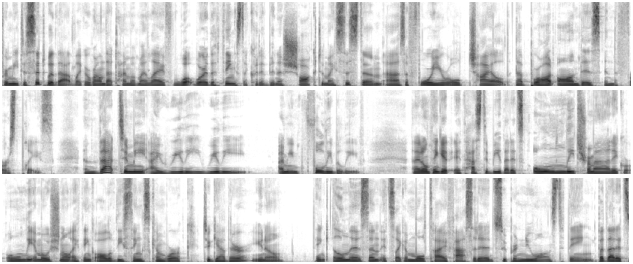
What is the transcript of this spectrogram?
for me to sit with that, like around that time of my life, what were the things that could have been a shock to my system as a four year old child that brought on this in the first place? And that to me, I really, really, I mean, fully believe. And I don't think it, it has to be that it's only traumatic or only emotional. I think all of these things can work together, you know. think illness and it's like a multifaceted, super nuanced thing, but that it's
